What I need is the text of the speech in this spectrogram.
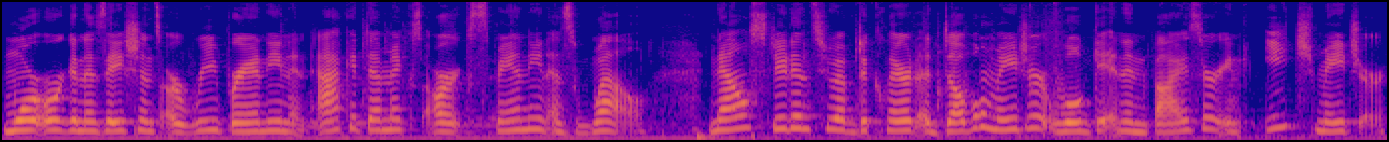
More organizations are rebranding and academics are expanding as well. Now, students who have declared a double major will get an advisor in each major,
